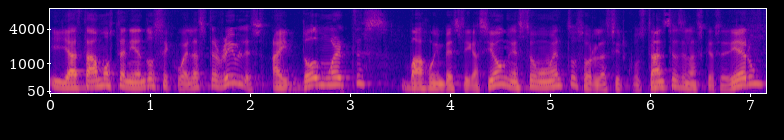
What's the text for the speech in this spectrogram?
Y ya estábamos teniendo secuelas terribles. Hay dos muertes bajo investigación en este momento sobre las circunstancias en las que se dieron.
